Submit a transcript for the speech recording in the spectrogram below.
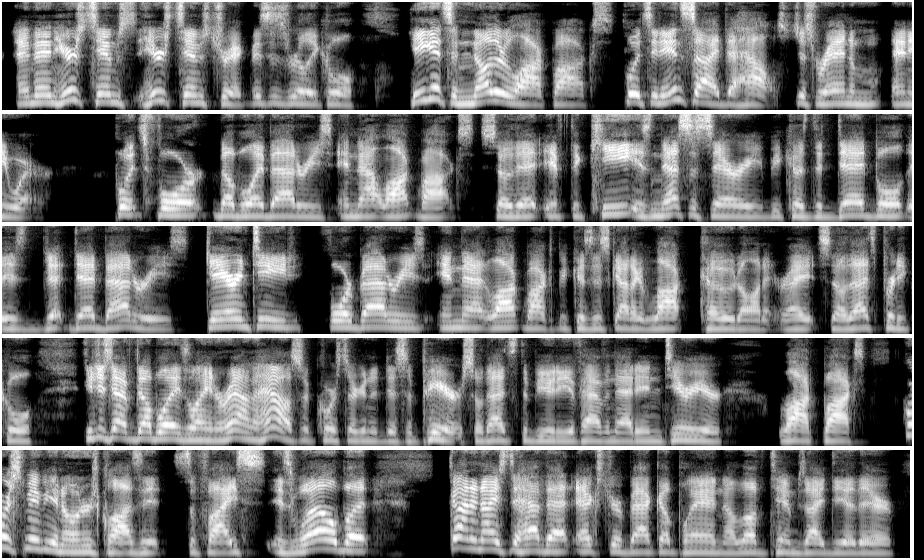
And then here's Tim's here's Tim's trick. This is really cool. He gets another lockbox, puts it inside the house, just random anywhere. Puts four AA batteries in that lockbox so that if the key is necessary because the deadbolt is de- dead batteries, guaranteed four batteries in that lockbox because it's got a lock code on it, right? So that's pretty cool. If you just have double A's laying around the house, of course they're going to disappear. So that's the beauty of having that interior lockbox. Of course, maybe an owner's closet suffice as well, but kind of nice to have that extra backup plan. I love Tim's idea there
